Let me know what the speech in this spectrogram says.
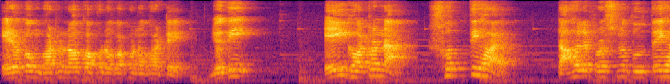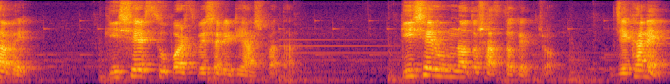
এরকম ঘটনাও কখনো কখনো ঘটে। যদি এই ঘটনা সত্যি হয়, তাহলে প্রশ্ন তুলতেই হবে, কিসের সুপার স্পেশালিটি হাসপাতাল? কিসের উন্নত স্বাস্থ্যক্ষেত্র? যেখানে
